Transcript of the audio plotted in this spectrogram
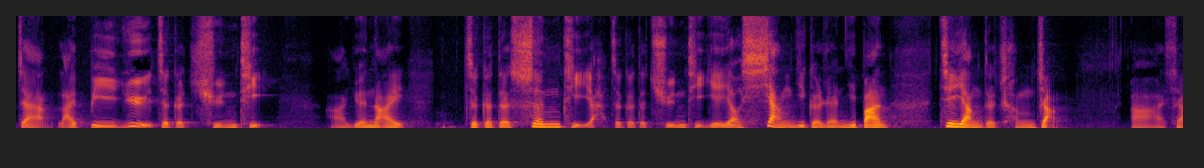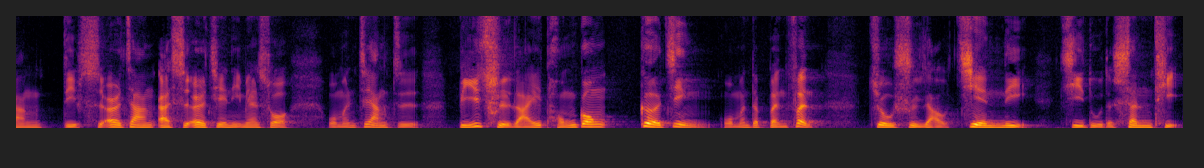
这样来比喻这个群体啊。原来这个的身体呀、这个的群体也要像一个人一般这样的成长啊。像第十二章啊，十二节里面说，我们这样子彼此来同工，各尽我们的本分，就是要建立。基督的身体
